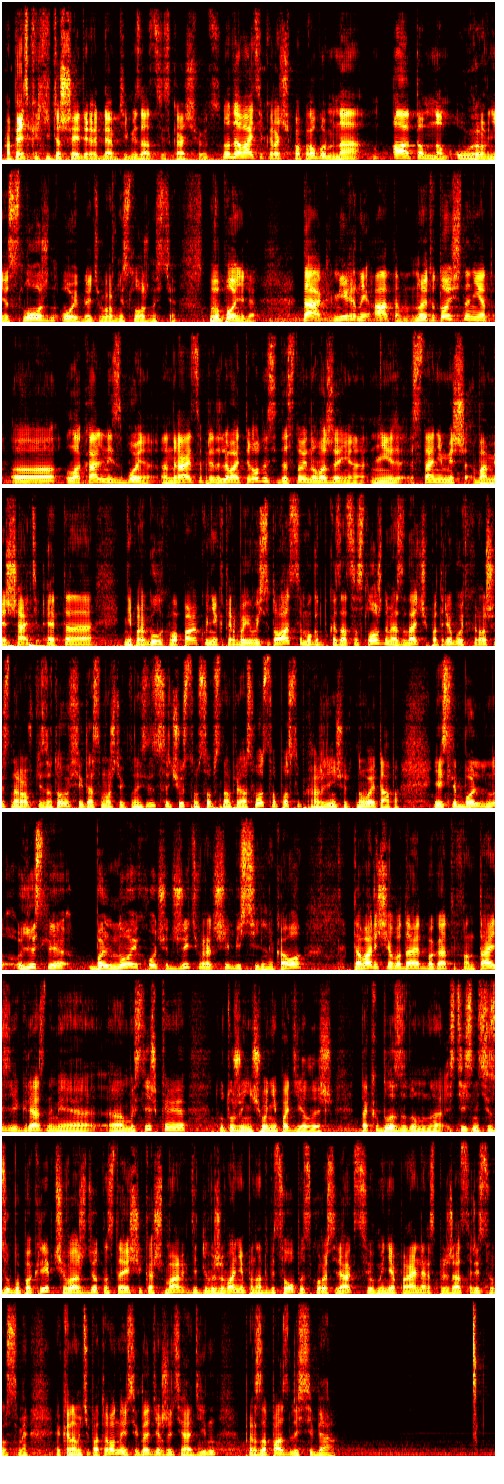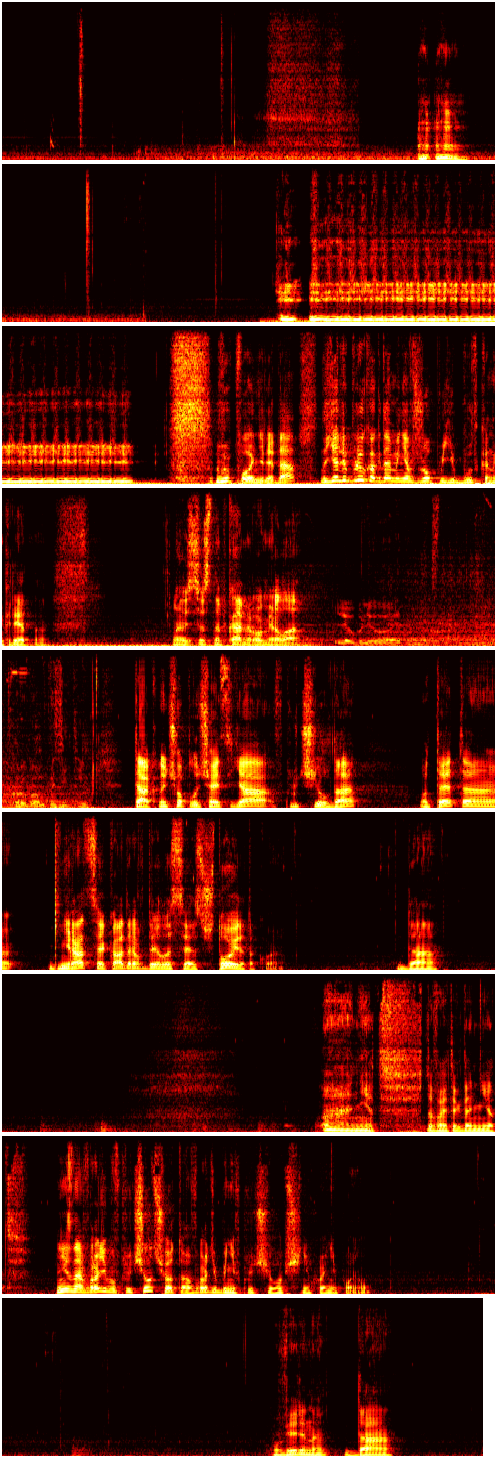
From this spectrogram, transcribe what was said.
Опять какие-то шейдеры для оптимизации скачиваются. Ну, давайте, короче, попробуем на атомном уровне сложности. Ой, блядь, уровне сложности. Ну, вы поняли. Так, мирный атом. Но это точно нет. Э, локальный сбой. Нравится преодолевать трудности, достойно уважения. Не станем меш... вам мешать. Это не прогулка по парку. Некоторые боевые ситуации могут показаться сложными, а задачи потребуют хорошей сноровки. Зато вы всегда сможете относиться чувством собственного превосходства после прохождения очередного этапа. Если, боль... Если больной хочет жить, врачи бессильны. Кого? Товарищи обладают богатой фантазией грязными э, мыслишками. Тут уже ничего не поделаешь. Так и было задумано. Стисните зубы покрепче, вас ждет настоящий кошмар, где для выживания понадобится опыт, скорость реакции, умение правильно распоряжаться ресурсами. Экономьте патроны и всегда держите один про запас для себя. Вы поняли, да? Но я люблю, когда меня в жопу ебут конкретно. Все, снэп-камера умерла. Люблю это место. Кругом позитив. Так, ну что, получается, я включил, да? Вот это генерация кадров DLSS. Что это такое? Да. А, нет, давай тогда нет. Ну, не знаю, вроде бы включил что-то, а вроде бы не включил. Вообще нихуя не понял. Уверены? Да.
